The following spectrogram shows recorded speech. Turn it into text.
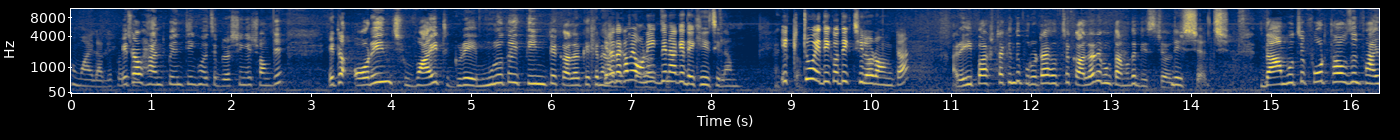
সময় লাগে এটাও হ্যান্ড পেন্টিং হয়েছে ব্রাশিং এর সঙ্গে। এটা অরেঞ্জ হোয়াইট গ্রে মূলত এই তিনটে কালারকে এখানে এটা দেখো আমি অনেক দিন আগে দেখিয়েছিলাম। একটু এদিক ওদিক ছিল রংটা। আর এই পাশটা কিন্তু পুরোটাই হচ্ছে কালার এবং তার মধ্যে ডিসচার্জ ডিসচার্জ দাম হচ্ছে four thousand five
